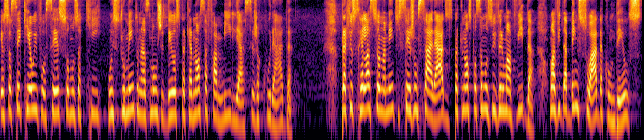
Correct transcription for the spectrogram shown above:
Eu só sei que eu e você somos aqui, um instrumento nas mãos de Deus para que a nossa família seja curada para que os relacionamentos sejam sarados, para que nós possamos viver uma vida, uma vida abençoada com Deus,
